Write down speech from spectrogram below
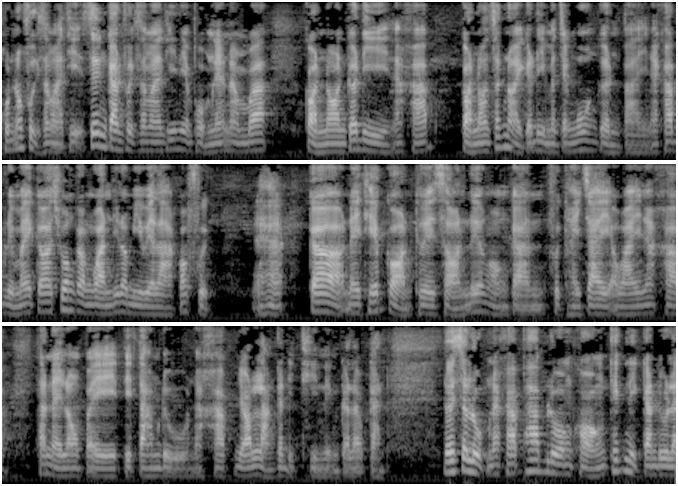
คุณต้องฝึกสมาธิ ซึ่งการฝึกสมาธิเนี่ยผมแนะนำว่าก่อนนอนก็ดีนะครับ ก่อนนอนสักหน่อยก็ดีมันจะง่วงเกินไปนะครับ หรือไม่ก็ช่วงกลางวันที่เรามีเวลาก็ฝึกนะฮะก็ในเทปก่อนเคยสอนเรื่องของการฝึกหายใจเอาไว้นะครับ ท่านไหนลองไปติดตามดูนะครับ ย้อนหลังกันอีกทีหนึ่งก็แล้วกัน โดยสรุปนะครับ ภาพรวมของเทคนิคการดูแล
